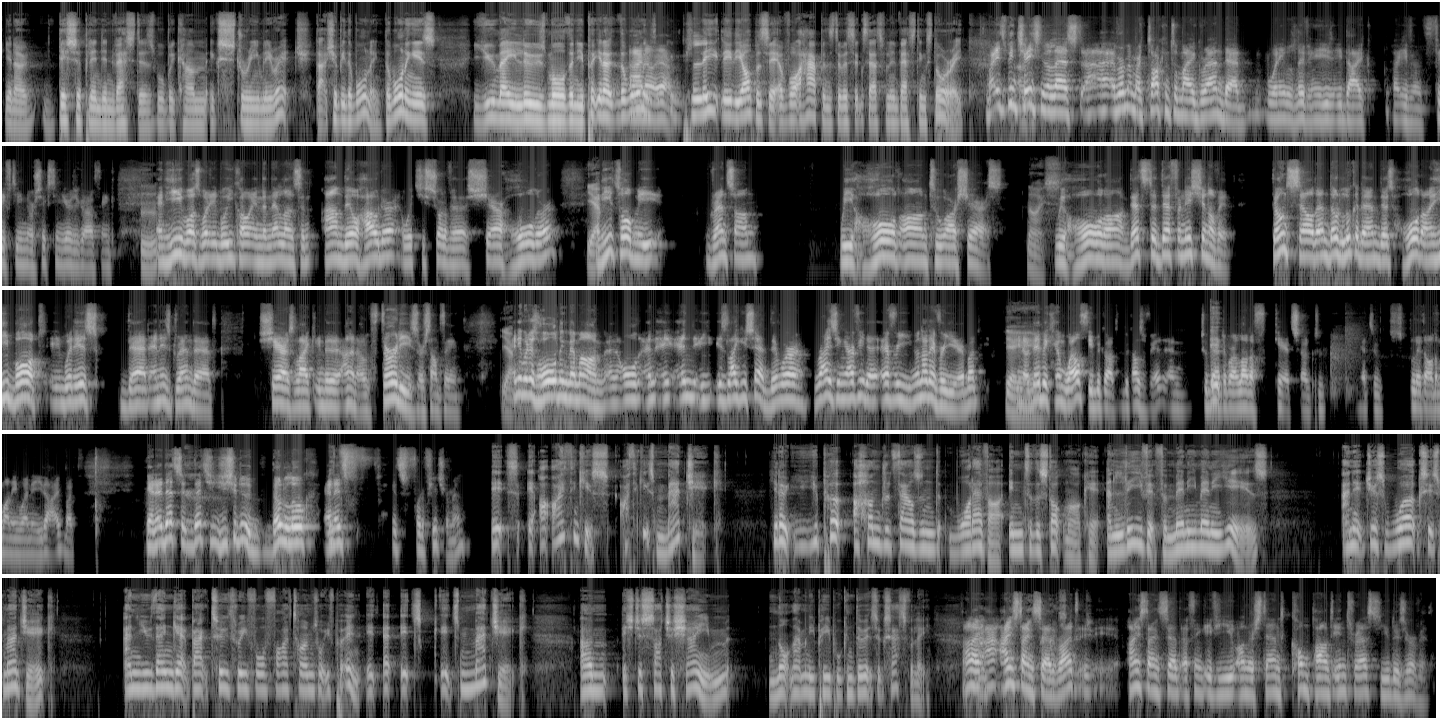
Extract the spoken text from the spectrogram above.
You know, disciplined investors will become extremely rich. That should be the warning. The warning is you may lose more than you put. You know, the warning is yeah. completely the opposite of what happens to a successful investing story. But it's been changed in the last. I, remember talking to my granddad when he was living. He, he died even 15 or 16 years ago, I think. Mm-hmm. And he was what we call in the Netherlands an aandeelhouder, which is sort of a shareholder. Yeah. And he told me, grandson, we hold on to our shares. Nice. We hold on. That's the definition of it don't sell them. Don't look at them. Just hold on. He bought with his dad and his granddad shares like in the i don't know 30s or something. Yeah. and he was just holding them on and all and and it's like you said they were rising every day every well, not every year but yeah, you know yeah, they became wealthy because because of it. And too bad it, there were a lot of kids so to had to split all the money when he died but yeah that's that's you should do don't look and it's it's, it's for the future man. It's i think it's i think it's magic you know, you put a hundred thousand whatever into the stock market and leave it for many, many years, and it just works its magic, and you then get back two, three, four, five times what you've put in. It, it's it's magic. Um, it's just such a shame not that many people can do it successfully. Like um, Einstein said, right? Einstein said, I think if you understand compound interest, you deserve it.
